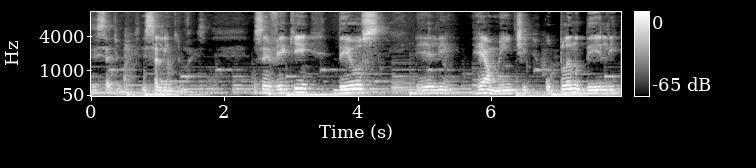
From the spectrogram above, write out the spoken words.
isso é demais, isso é lindo demais. Você vê que Deus, ele realmente, o plano dele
